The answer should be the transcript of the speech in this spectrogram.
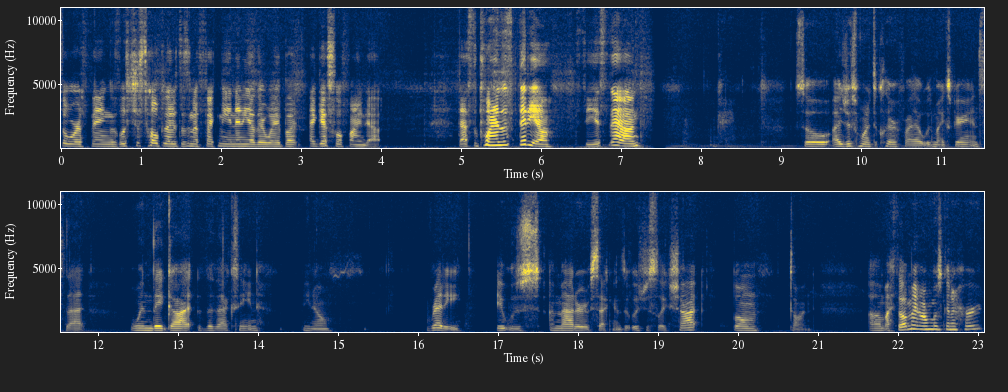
sore things. Let's just hope that it doesn't affect me in any other way, but I guess we'll find out. That's the point of this video. See you soon. Okay. So I just wanted to clarify that with my experience that when they got the vaccine, you know, ready, it was a matter of seconds. It was just like shot, boom, done. Um, I thought my arm was going to hurt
